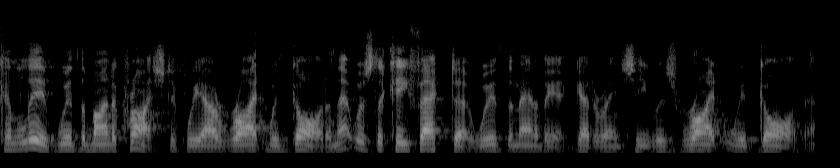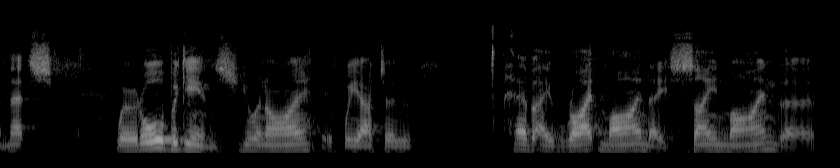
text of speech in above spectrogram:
can live with the mind of Christ if we are right with God. And that was the key factor with the man of the Gadarenes. He was right with God. And that's where it all begins. You and I, if we are to have a right mind, a sane mind, uh,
